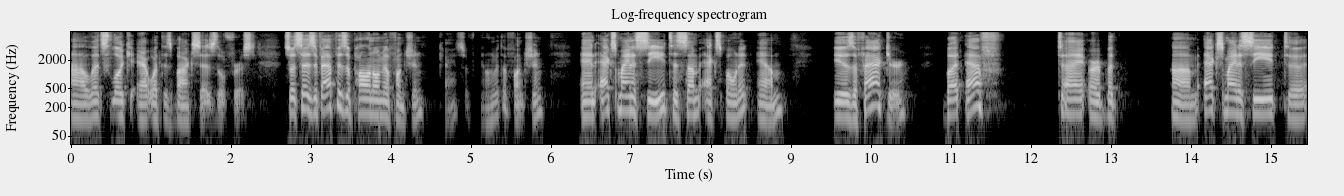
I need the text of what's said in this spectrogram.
Uh, let's look at what this box says, though, first. So it says if f is a polynomial function, okay, so we're dealing with a function, and x minus c to some exponent m is a factor, but f time or but um, x minus c to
